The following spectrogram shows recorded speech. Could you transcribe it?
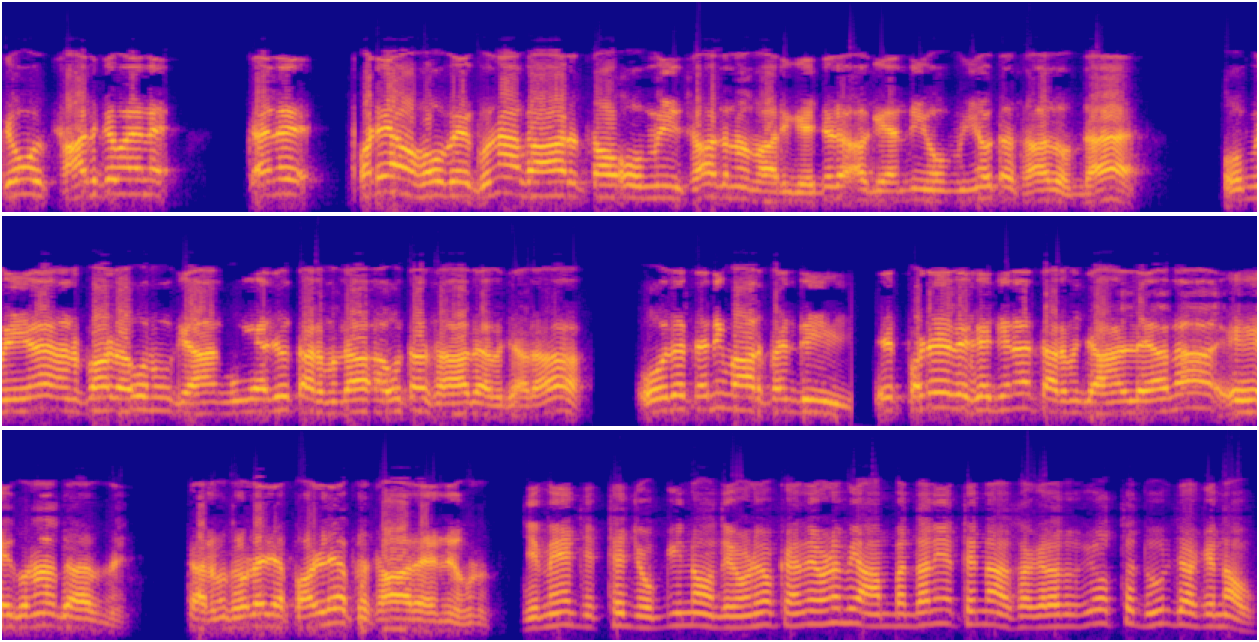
ਕਿਉਂ? ਸਾਧ ਕਿਵੇਂ ਨੇ? ਕਹਿੰਦੇ, ਪੜਿਆ ਹੋਵੇ ਗੁਨਾਹਗਾਰ ਤਾਂ ਓਮੀ ਸਾਧ ਮਾਰੀਏ। ਜਿਹੜਾ ਅਗਿਆਨੀ ਓਮੀ ਉਹ ਤਾਂ ਸਾਧ ਹੁੰਦਾ ਹੈ। ਉਮੀ ਹੈ, ਅਨਪੜ੍ਹ, ਉਹਨੂੰ ਗਿਆਨ ਨਹੀਂ ਹੈ। ਜੋ ਧਰਮ ਦਾ, ਉਹ ਤਾਂ ਸਾਧ ਹੈ ਵਿਚਾਰਾ। ਉਹਦੇ ਤੇ ਨਹੀਂ ਮਾਰ ਪੈਂਦੀ। ਇਹ ਪੜ੍ਹੇ ਲਿਖੇ ਜਿਹਨੇ ਧਰਮ ਜਾਣ ਲਿਆ ਨਾ, ਇਹ ਗੁਨਾਹਗਾਰ ਨੇ। ਧਰਮ ਥੋੜਾ ਜਿਹਾ ਪੜ੍ਹ ਲਿਆ, ਫਸਾ ਰਹੇ ਨੇ ਹੁਣ। ਜਿਵੇਂ ਜਿੱਥੇ ਜੋਗੀ ਨਹਾਉਂਦੇ ਹੋਣੇ ਉਹ ਕਹਿੰਦੇ ਹੋਣੇ ਵੀ ਆਮ ਬੰਦਾ ਨਹੀਂ ਇੱਥੇ ਨਹਾ ਸਕਦਾ ਤੁਸੀਂ ਉੱਥੇ ਦੂਰ ਜਾ ਕੇ ਨਹਾਓ।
